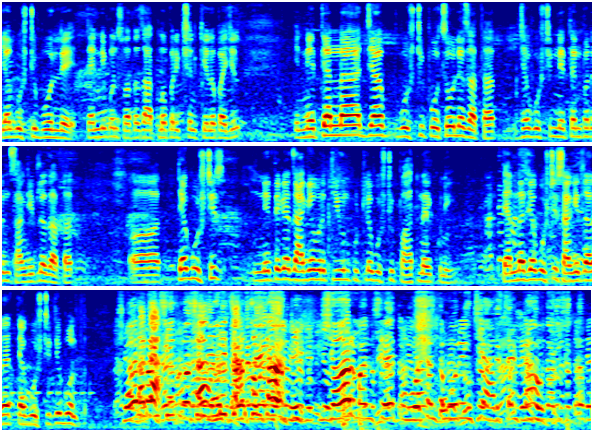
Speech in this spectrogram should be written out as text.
या गोष्टी बोलले त्यांनी पण स्वतःचं आत्मपरीक्षण केलं पाहिजे. नेत्यांना ज्या गोष्टी पोचवल्या जातात ज्या गोष्टी नेत्यांपर्यंत सांगितल्या जातात त्या गोष्टीच नेते काय जागेवरती येऊन कुठल्या गोष्टी पाहत नाही कुणी. त्यांना ज्या गोष्टी सांगितल्या जातात त्या गोष्टी ते बोलतात. शहर मनसेत वसंत मोरेंची अडचण का होती? शहर मनसेत वसंत मोरेंची अडचण का होती? सध्या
